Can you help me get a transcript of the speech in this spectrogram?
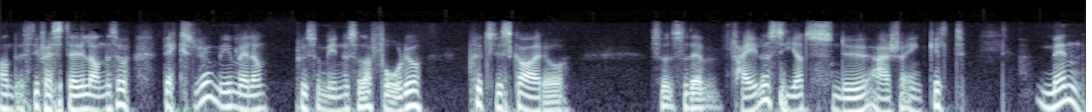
andre, de fleste steder i landet, så veksler det jo mye mellom pluss og minus, og da får du jo plutselig skare og så, så det er feil å si at snø er så enkelt. Men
